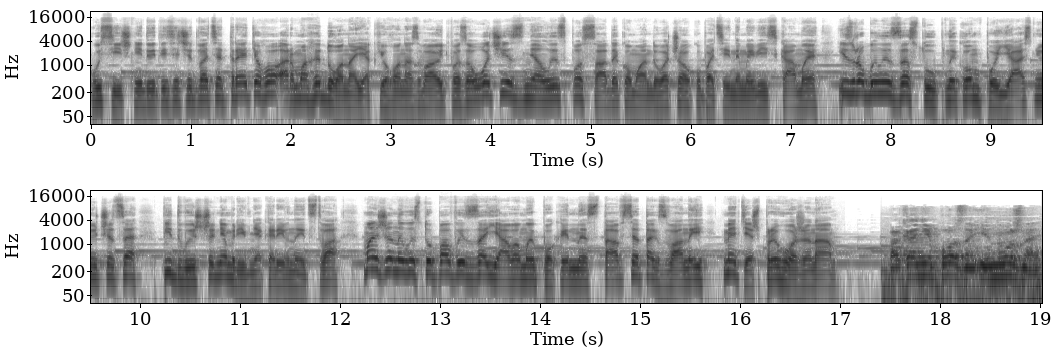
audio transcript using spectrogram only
У січні 2023-го Армагеддона, як його називають поза очі, зняли з посади командувача окупаційними військами і зробили заступником, пояснюючи це підвищенням рівня керівництва. Майже не виступав із заявами, поки не стався так званий мятеж Пригожина. Пока не поздно и нужно,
